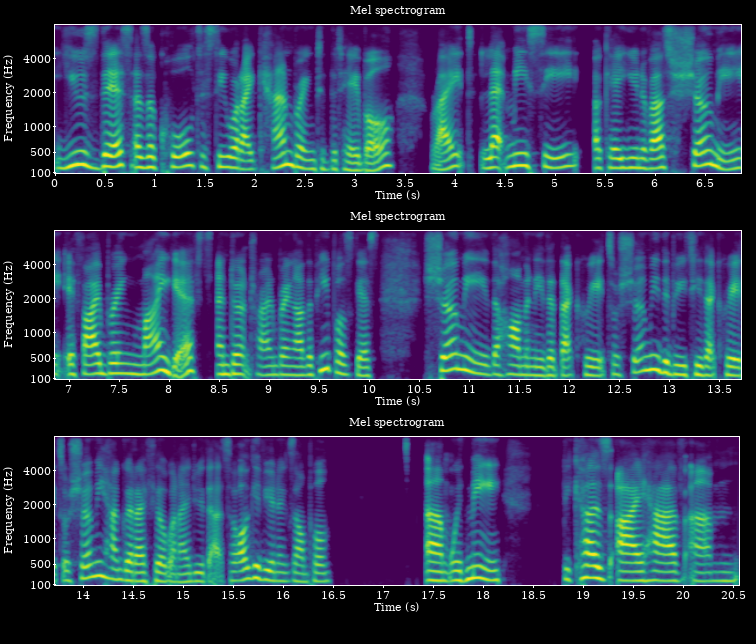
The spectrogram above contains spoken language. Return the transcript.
use this as a call to see what I can bring to the table, right? Let me see, okay, universe, show me if I bring my gifts and don't try and bring other people's gifts. Show me the harmony that that creates, or show me the beauty that creates, or show me how good I feel when I do that. So I'll give you an example. Um, with me, because I have um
